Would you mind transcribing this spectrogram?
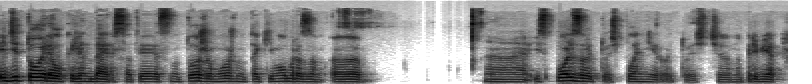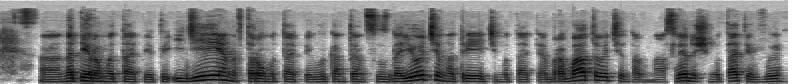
Editorial календарь, соответственно, тоже можно таким образом э, э, использовать, то есть планировать. То есть, э, например, на первом этапе это идея, на втором этапе вы контент создаете, на третьем этапе обрабатываете, там, на следующем этапе вы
